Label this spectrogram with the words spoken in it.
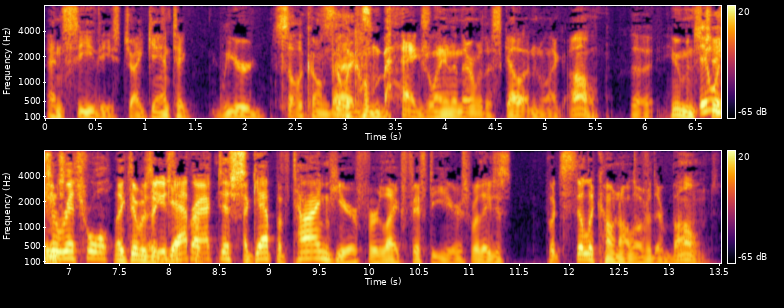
and see these gigantic, weird Silicone bags. silicone bags. laying in there with a skeleton. Like, oh, the humans. It was a ritual. Like there was They a used to gap, practice. Of, a gap of time here for like fifty years where they just put silicone all over their bones.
